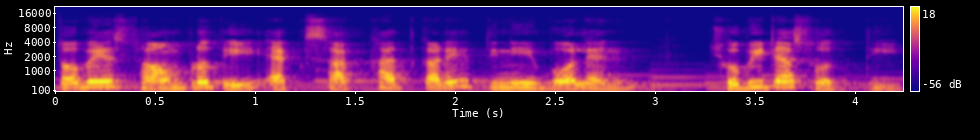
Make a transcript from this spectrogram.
তবে সম্প্রতি এক সাক্ষাৎকারে তিনি বলেন ছবিটা সত্যি।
